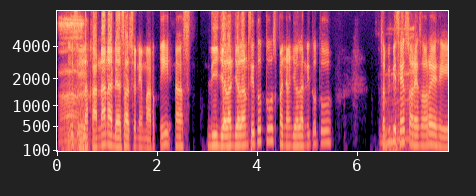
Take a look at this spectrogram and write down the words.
Ah, Terus sebelah kanan ada stasiun MRT. Nah, di jalan-jalan situ tuh sepanjang jalan itu tuh. Tapi hmm, biasanya sore-sore sih.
